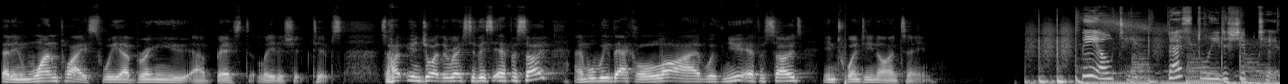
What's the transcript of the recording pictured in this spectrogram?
that in one place we are bringing you our best leadership tips. So I hope you enjoy the rest of this episode, and we'll be back live with new episodes in 2019. BLT Best Leadership Tip.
